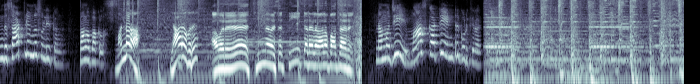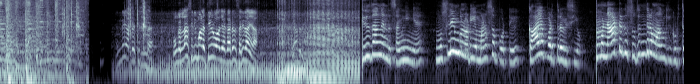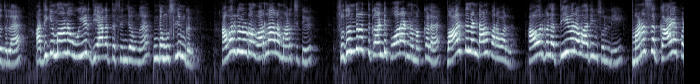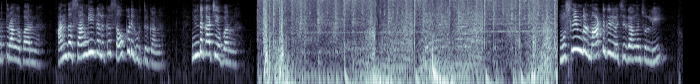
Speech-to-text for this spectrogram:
இந்த ஷார்ட் ஃபிலிமில் சொல்லியிருக்காங்க. வாங்க பார்க்கலாம். மன்னரா? யார் அவரு? அவரு சின்ன வயசுல டீ கடையில வேலை பார்த்தாரு. நம்ம ஜி மாஸ்க் காட்டி என்ட்ரி கொடுக்குறாரு. என்னையா பேசிட்டு இருந்த? உங்களெல்லாம் சினிமாவில் தீவிரவாதியா காட்டுறது சரிதான்யா? இதுதாங்க இந்த சங்கிங்க. முஸ்லீம்களுடைய மனசை போட்டு காயப்படுத்துகிற விஷயம். நம்ம நாட்டுக்கு சுதந்திரம் வாங்கி கொடுத்ததுல அதிகமான உயிர் தியாகத்தை செஞ்சவங்க இந்த முஸ்லீம்கள். அவர்களோட வரலாறை மறைச்சிட்டு சுதந்திரத்துக்காண்டி போராடின மக்களை வாழ்த்தலண்டாலும் பரவாயில்ல. அவர்களை தீவிரவாதின்னு சொல்லி மனசை காயப்படுத்துறாங்க பாருங்க. அந்த சங்கிகளுக்கு சவுக்கடி கொடுத்துருக்காங்க. இந்த காட்சியை பாருங்க. முஸ்லீம்கள் மாட்டுக்கறி வச்சிருக்காங்கன்னு சொல்லி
